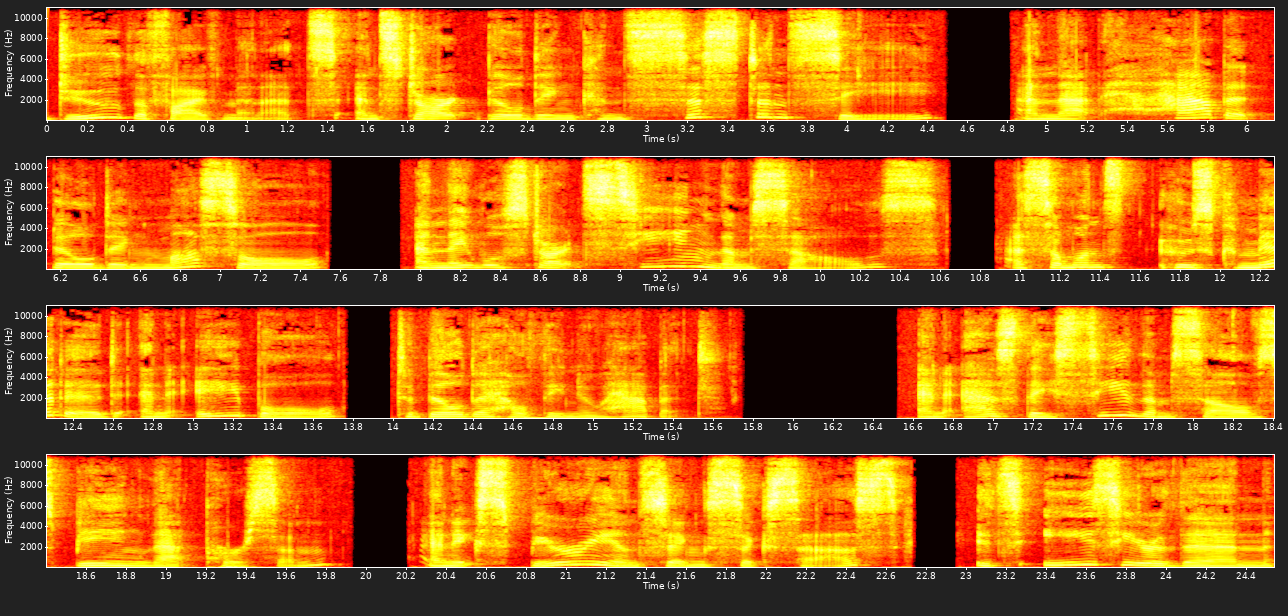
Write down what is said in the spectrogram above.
do the five minutes and start building consistency and that habit building muscle, and they will start seeing themselves as someone who's committed and able to build a healthy new habit. And as they see themselves being that person and experiencing success, it's easier then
